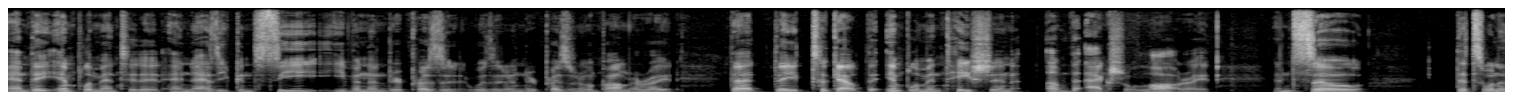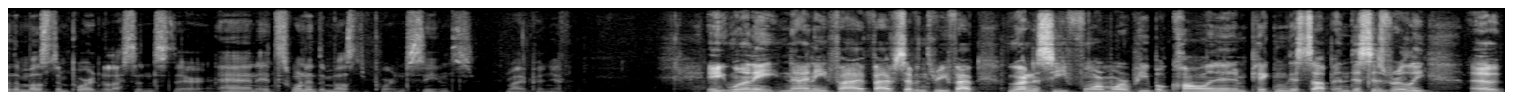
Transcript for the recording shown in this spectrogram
and they implemented it. And as you can see, even under President was it under President Obama, right? That they took out the implementation of the actual law, right? And so that's one of the most important lessons there, and it's one of the most important scenes, in my opinion. 818-985-5735. We want to see four more people calling in and picking this up. And this is really a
